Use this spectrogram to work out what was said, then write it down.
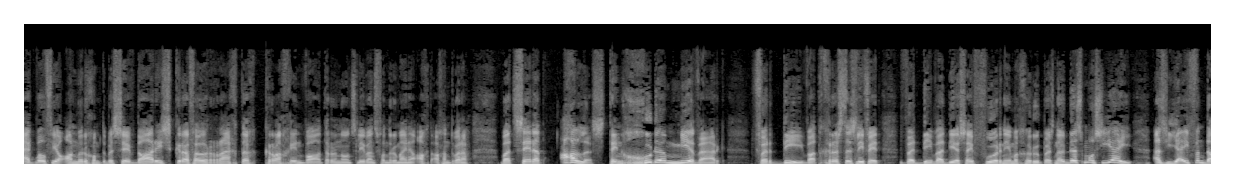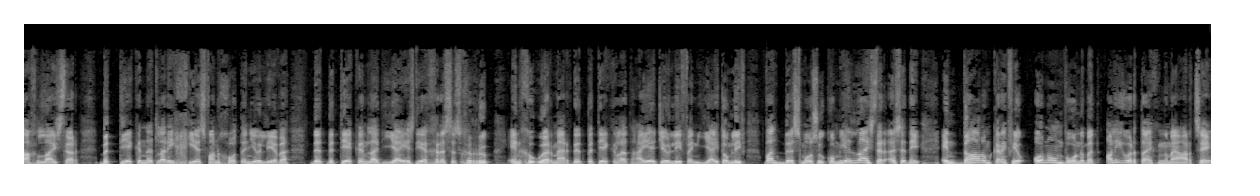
ek wil vir jou aanmoedig om te besef, daardie skrif hou regtig krag en water in ons lewens van Romeine 8:28 wat sê dat alles ten goeie meewerk vir die wat Christus liefhet, vir die wat deur sy voorneme geroep is. Nou dis mos jy. As jy vandag luister, beteken dit dat die gees van God in jou lewe, dit beteken dat jy is deur Christus geroep en geoormerk. Dit beteken dat hy het jou lief en jy het hom lief, want dis mos hoekom jy luister, is dit nie? En daarom kan ek vir jou onomwonde met al die oortuiging in my hart sê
